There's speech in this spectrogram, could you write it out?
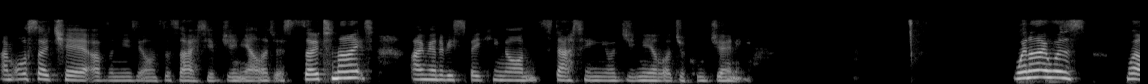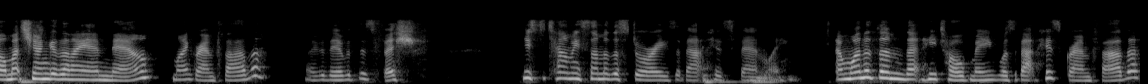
I'm also chair of the New Zealand Society of Genealogists. So tonight I'm going to be speaking on starting your genealogical journey. When I was, well, much younger than I am now, my grandfather, over there with his fish, used to tell me some of the stories about his family. And one of them that he told me was about his grandfather,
